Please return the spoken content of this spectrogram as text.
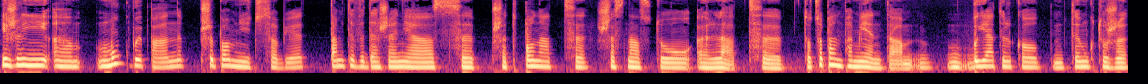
Jeżeli mógłby pan przypomnieć sobie tamte wydarzenia sprzed ponad 16 lat, to co pan pamięta? Bo ja tylko tym, którzy,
